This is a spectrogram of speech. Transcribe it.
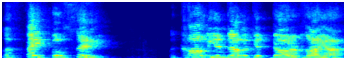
The faithful city, the calmly and delicate daughter of Zion,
